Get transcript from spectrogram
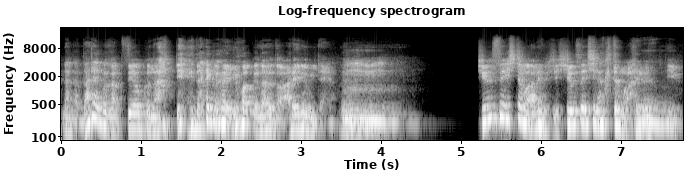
なんか誰かが強くなって 誰かが弱くなると荒れるみたいな。うん。修正しても荒れるし修正しなくても荒れるっていう、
